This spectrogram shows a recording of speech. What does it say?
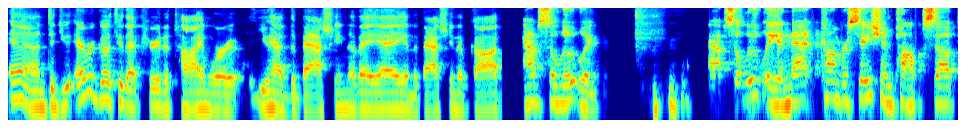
And did you ever go through that period of time where you had the bashing of AA and the bashing of God? Absolutely. Absolutely. And that conversation pops up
